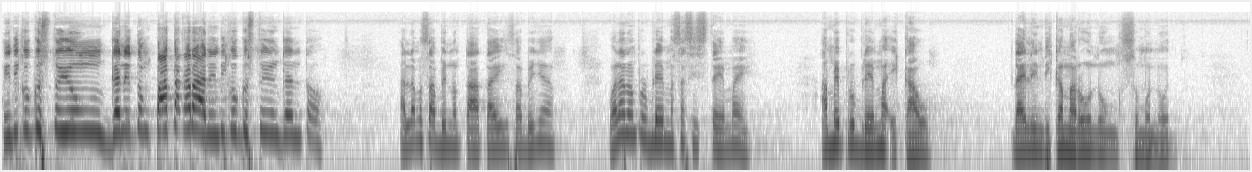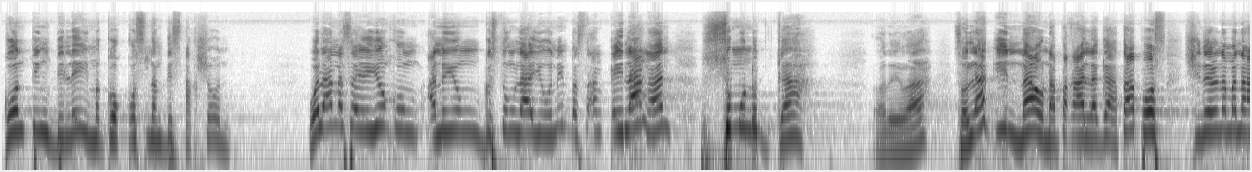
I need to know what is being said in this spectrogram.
hindi ko gusto yung ganitong patakaran, hindi ko gusto yung ganito. Alam mo, sabi nung tatay, sabi niya, wala nang problema sa sistema eh. Ang may problema, ikaw. Dahil hindi ka marunong sumunod. Konting delay, magkokos ng distraction. Wala na sa iyo yung kung ano yung gustong layunin, basta ang kailangan, sumunod ka. O, di ba? So, log in now, napakalaga. Tapos, shinare naman ng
